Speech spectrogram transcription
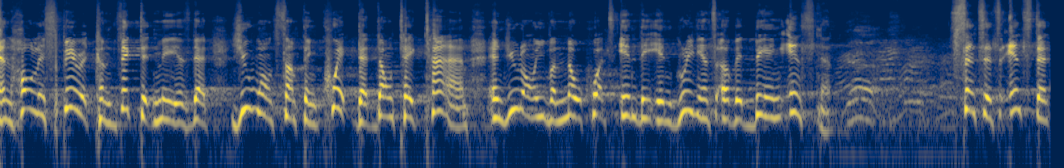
And Holy Spirit convicted me is that you want something quick that don't take time and you don't even know what's in the ingredients of it being instant. Since it's instant,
